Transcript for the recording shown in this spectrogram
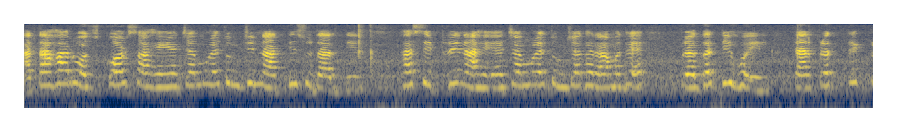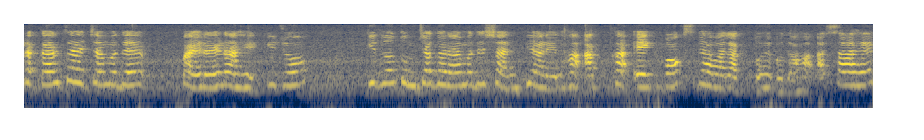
आता हा रोजकॉर्स आहे याच्यामुळे तुमची नाती सुधारतील. हा सिट्रिन आहे याच्यामुळे तुमच्या घरामध्ये प्रगती होईल. त्या प्रत्येक प्रकारचा ह्याच्यामध्ये पायराईड आहे की जो की जो तुमच्या घरामध्ये शांती आणेल हा अख्खा एक बॉक्स घ्यावा लागतो हे बघा. हा असा आहे.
